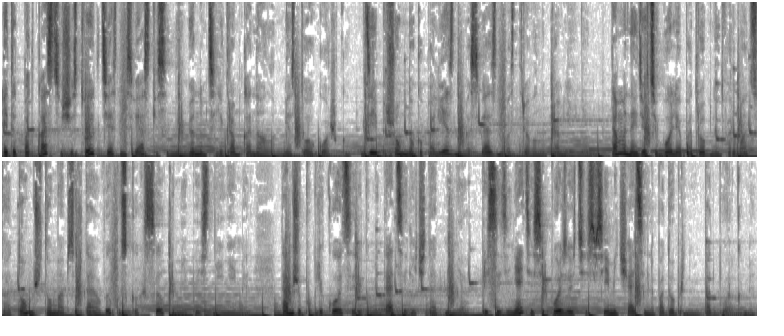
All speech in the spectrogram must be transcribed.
Этот подкаст существует в тесной связке с одноименным телеграм-каналом «Место окошко», где я пишу много полезного, связанного с travel-направлением. Там вы найдете более подробную информацию о том, что мы обсуждаем в выпусках, ссылками и пояснениями. Там же публикуются рекомендации лично от меня. Присоединяйтесь и пользуйтесь всеми тщательно подобранными подборками.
